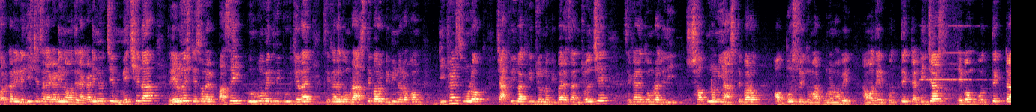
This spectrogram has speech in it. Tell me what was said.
সরকারি রেজিস্ট্রেশন একাডেমি আমাদের একাডেমি হচ্ছে মেছেদা রেলওয়ে স্টেশনের পাশেই পূর্ব মেদিনীপুর জেলায়। সেখানে তোমরা আসতে পারো বিভিন্ন রকম ডিফেন্সমূলক চাকরি বাকরির জন্য প্রিপারেশন চলছে। সেখানে তোমরা যদি স্বপ্ন নিয়ে আসতে পারো অবশ্যই তোমার পূরণ হবে আমাদের প্রত্যেকটা টিচার্স এবং প্রত্যেকটা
